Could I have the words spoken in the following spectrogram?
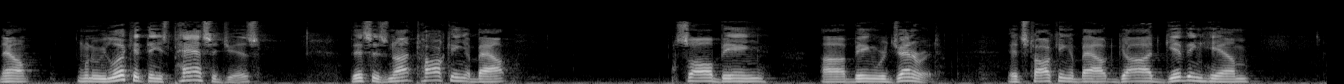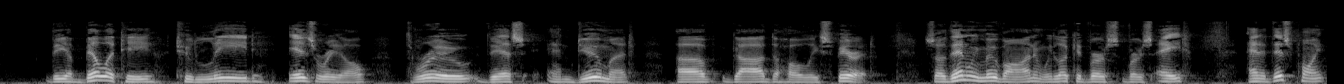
Now, when we look at these passages, this is not talking about Saul being uh, being regenerate. It's talking about God giving him the ability to lead Israel through this endowment of God the Holy Spirit. So then we move on and we look at verse, verse 8. And at this point,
